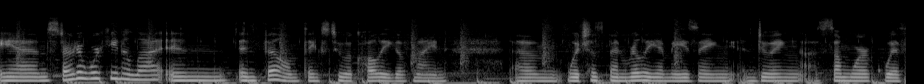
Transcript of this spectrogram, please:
and started working a lot in in film thanks to a colleague of mine um, which has been really amazing doing some work with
